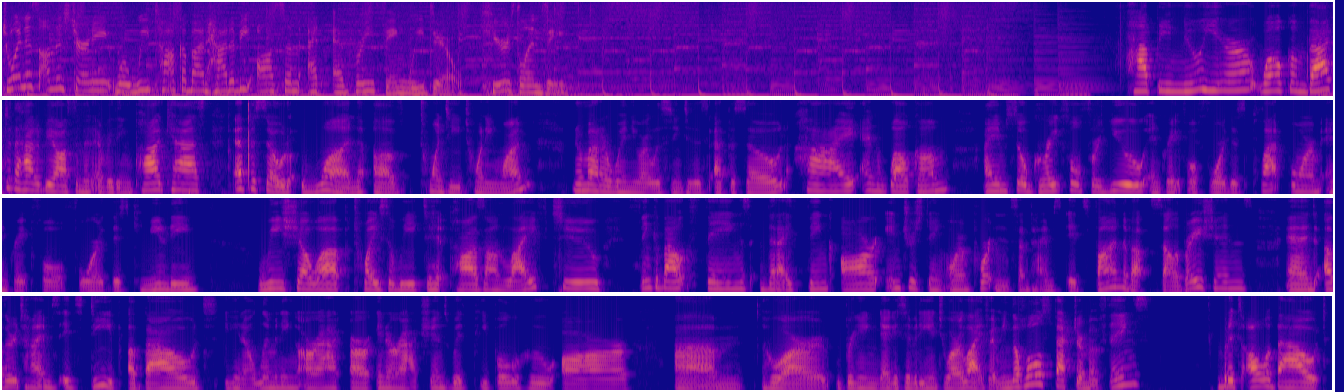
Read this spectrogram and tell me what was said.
Join us on this journey where we talk about how to be awesome at everything we do. Here's Lindsay. Happy New Year. Welcome back to the How to Be Awesome at Everything podcast, episode one of 2021. No matter when you are listening to this episode, hi and welcome. I am so grateful for you and grateful for this platform and grateful for this community we show up twice a week to hit pause on life to think about things that I think are interesting or important. Sometimes it's fun about celebrations and other times it's deep about, you know, limiting our our interactions with people who are um who are bringing negativity into our life. I mean, the whole spectrum of things, but it's all about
